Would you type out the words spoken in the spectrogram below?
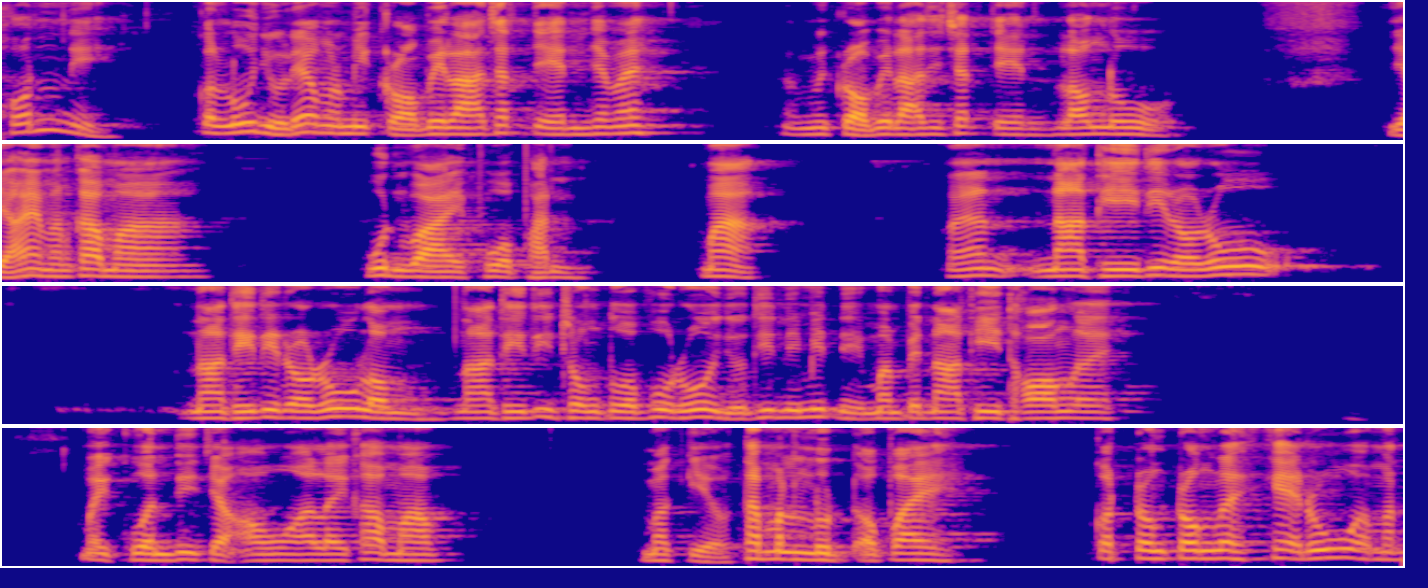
พ้นนี่ ก็รู้อยู่แล้วมันมีกรอบเวลาชัดเจนใช่ไหมมันมีกรอบเวลาที่ชัดเจน ลองดู อย่าให้มันเข้ามาวุ่นวายพัวพันมาก เพราะฉะนั้นนาทีที่เรารู้ นาทีที่เรารู้ลม นาทีที่ทรงตัวผู้รู้อยู่ที่นิมิตนี่มันเป็นนาทีทองเลย ไม่ควรที่จะเอาอะไรเข้ามามาเกี่ยว ถ้ามันหลุดออกไป ก็ตรงๆเลย แค่รู้ว่ามัน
